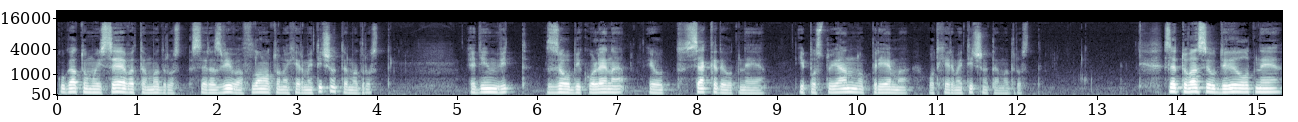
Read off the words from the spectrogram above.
когато Моисеевата мъдрост се развива в лоното на херметичната мъдрост, един вид заобиколена е от всякъде от нея и постоянно приема от херметичната мъдрост. След това се отделила от нея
